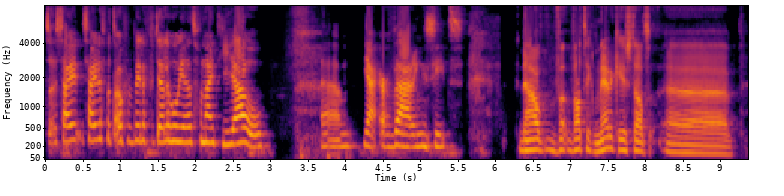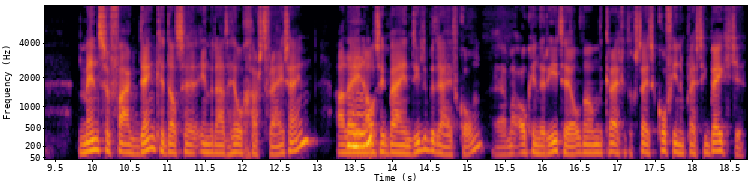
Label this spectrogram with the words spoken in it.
zou je, zou je er wat over willen vertellen hoe je dat vanuit jouw ehm, ja, ervaring ziet? Nou, wa- wat ik merk is dat eh, mensen vaak denken dat ze inderdaad heel gastvrij zijn. Alleen Mhm. als ik bij een dealerbedrijf kom, eh, maar ook in de retail, dan krijg ik nog steeds koffie in een plastic bekertje.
